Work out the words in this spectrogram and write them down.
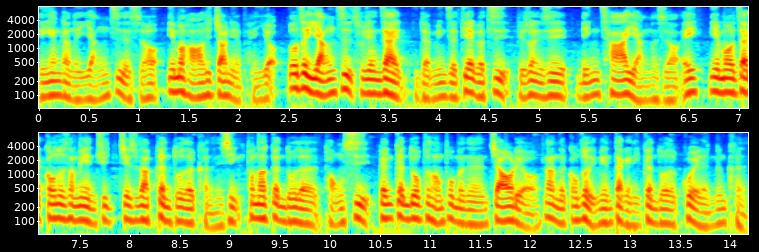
林阳港的“羊”字的时候，你有没有好好去交你的朋友？如果这“羊”字出现在你的名字的第二个字，比如说你是林插羊的时候，哎，你有没有在工作上面去接触到更多的可能性，碰到更多的同事，跟更多不同部门的人交流，让你的工作里面带给你更多的贵人跟可能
